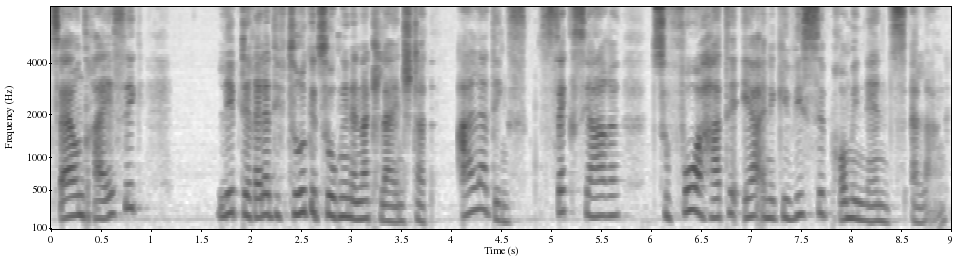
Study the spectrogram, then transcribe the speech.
32, lebte relativ zurückgezogen in einer Kleinstadt. Allerdings, sechs Jahre zuvor hatte er eine gewisse Prominenz erlangt.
